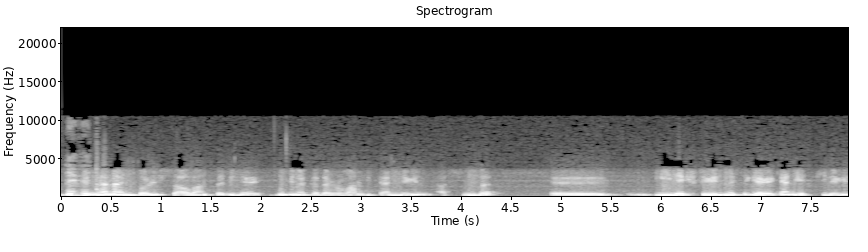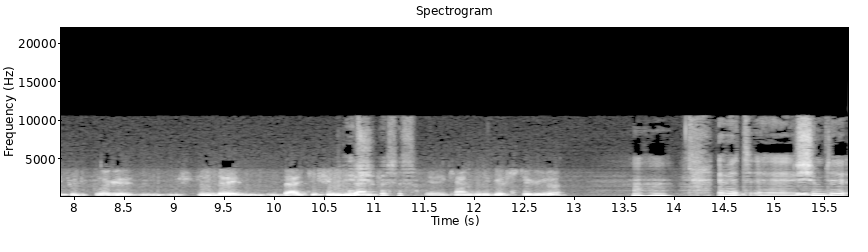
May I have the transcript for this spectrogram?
bugün evet. hemen barış sağlansa bile bugüne kadar olan bitenlerin aslında e, iyileştirilmesi gereken etkileri çocukları üstünde belki şimdiden e, kendini gösteriyor. Hı hı. Evet, e, şimdi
